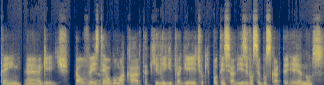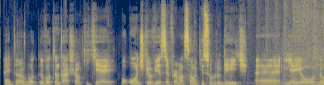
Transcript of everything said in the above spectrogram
tem é, gate. Talvez tenha alguma carta que ligue para gate ou que potencialize você buscar terrenos. É, então eu vou, eu vou tentar achar o que, que é, onde que eu vi essa informação aqui sobre o gate é, e aí eu, eu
